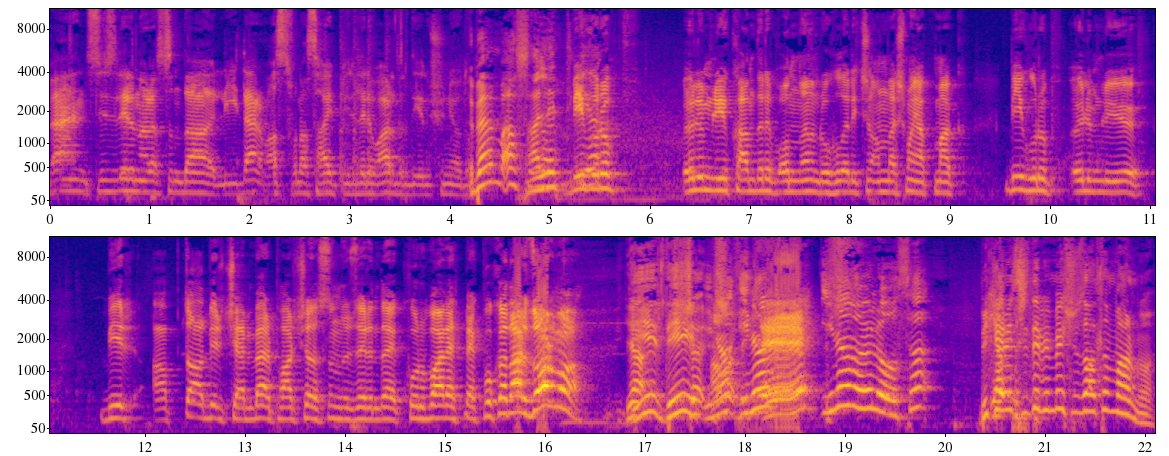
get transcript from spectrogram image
Ben sizlerin arasında lider vasfına sahip birileri vardır diye düşünüyordum. E, ben aslında... Hallettik Bir ya. grup ölümlüyü kandırıp onların ruhları için anlaşma yapmak. Bir grup ölümlüyü bir aptal bir çember parçasının üzerinde kurban etmek bu kadar zor mu? Değil, değil. Şö- İnan, inan, Ee? inan öyle olsa Bir kere sizde 1500 altın var mı?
